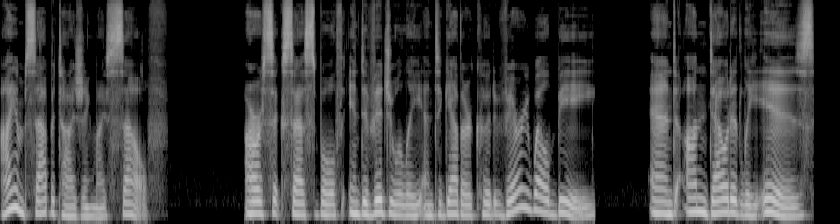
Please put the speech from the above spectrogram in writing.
I am sabotaging myself. Our success, both individually and together, could very well be, and undoubtedly is,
